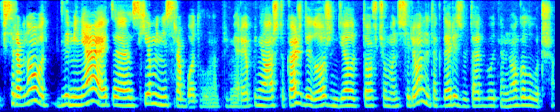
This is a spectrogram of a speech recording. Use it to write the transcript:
все равно вот для меня эта схема не сработала, например. Я поняла, что каждый должен делать то, в чем он силен, и тогда результат будет намного лучше.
